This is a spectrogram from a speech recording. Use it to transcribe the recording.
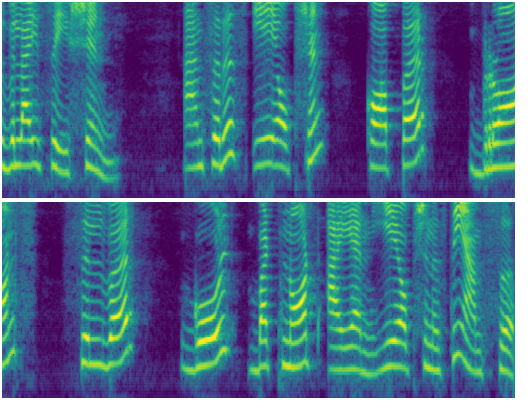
civilization? Answer is a option copper bronze silver gold but not iron a option is the answer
